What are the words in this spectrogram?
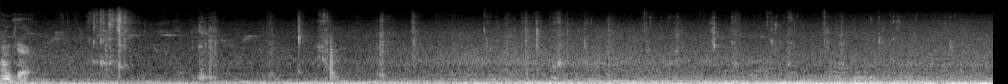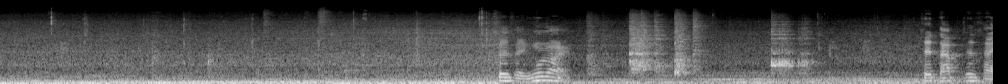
ห้องแขกใส่ใส่งูหน่อยใส่ตับใส่ใส่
